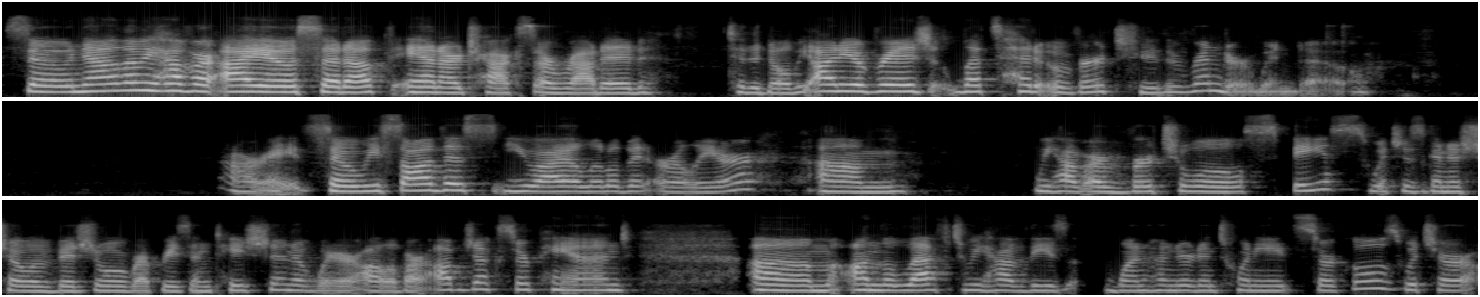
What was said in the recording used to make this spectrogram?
so now that we have our IO set up and our tracks are routed to the Dolby Audio Bridge, let's head over to the render window. All right, so we saw this UI a little bit earlier. Um, we have our virtual space, which is gonna show a visual representation of where all of our objects are panned. Um, on the left, we have these 128 circles, which are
